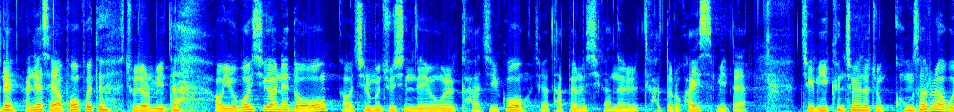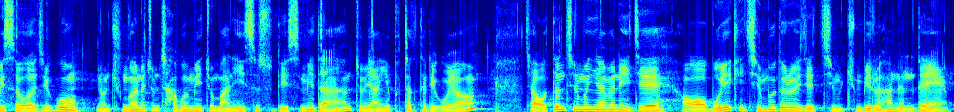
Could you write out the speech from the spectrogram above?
네 안녕하세요. 보안포인트 조절입니다. 어, 이번 시간에도 어, 질문 주신 내용을 가지고 제가 답변할 시간을 갖도록 하겠습니다. 지금 이 근처에서 좀 공사를 하고 있어 가지고 중간에 좀 잡음이 좀 많이 있을 수도 있습니다. 좀 양해 부탁드리고요. 자 어떤 질문이냐면 이제 어, 모이킹 질문들을 이제 준비를 하는데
